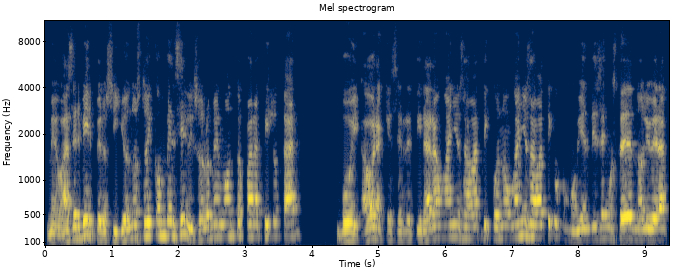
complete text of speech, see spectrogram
me va a servir, pero si yo no estoy convencido y solo me monto para pilotar, voy. Ahora, que se retirara un año sabático, no, un año sabático, como bien dicen ustedes, no le hubiera,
